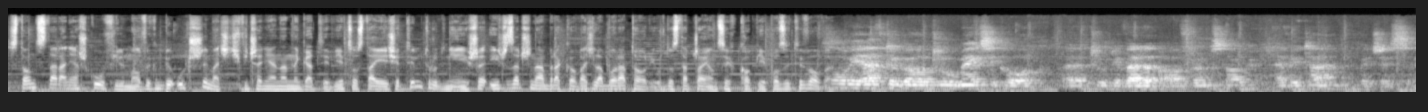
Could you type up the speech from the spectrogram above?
Stąd starania szkół filmowych, by utrzymać ćwiczenia na negatywie, co staje się tym trudniejsze, iż zaczyna brakować laboratoriów dostarczających kopie pozytywowe. So we have to go to Mexico uh, to develop our film stock every time, which is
